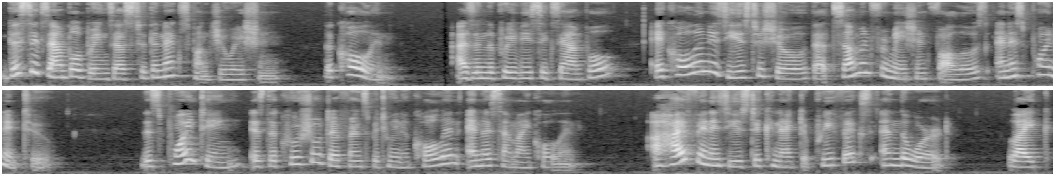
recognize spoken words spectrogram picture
This example brings us to the next punctuation, the colon. As in the previous example, a colon is used to show that some information follows and is pointed to. This pointing is the crucial difference between a colon and a semicolon. A hyphen is used to connect a prefix and the word, like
